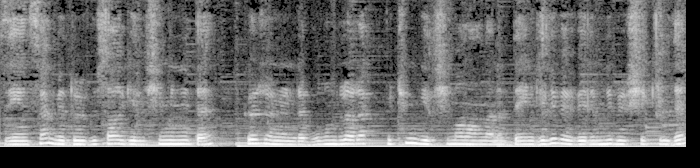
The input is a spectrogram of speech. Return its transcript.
zihinsel ve duygusal gelişimini de göz önünde bulundurarak bütün gelişim alanlarını dengeli ve verimli bir şekilde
